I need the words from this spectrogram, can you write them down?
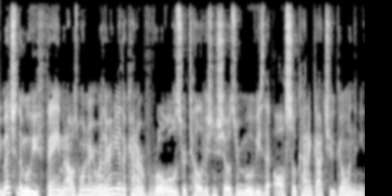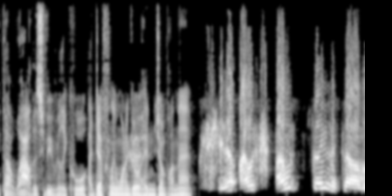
you mentioned the movie Fame, and I was wondering, were there any other kind of roles or television shows or movies that also kind of got you going? Then you thought, wow, this would be really cool. I definitely want to go ahead and jump on that. Yeah, I would I would say that um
